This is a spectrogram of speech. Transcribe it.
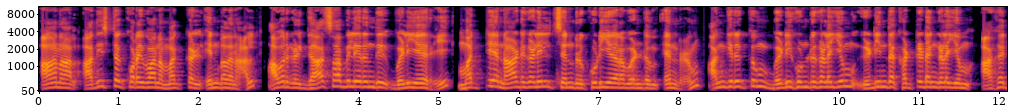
ஆனால் அதிர்ஷ்ட குறைவான மக்கள் என்பதனால் அவர்கள் காசாவிலிருந்து வெளியேறி மற்ற நாடுகளில் சென்று குடியேற வேண்டும் என்றும் அங்கிருக்கும் வெடிகுண்டுகளையும் இடிந்த கட்டிடங்களையும் அகற்றி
